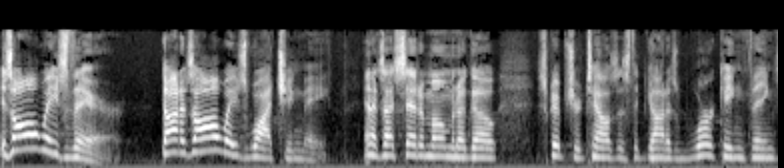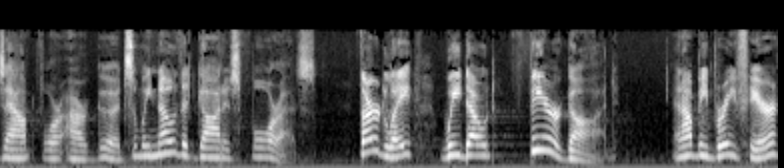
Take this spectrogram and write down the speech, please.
is always there. God is always watching me. And as I said a moment ago, Scripture tells us that God is working things out for our good. So we know that God is for us. Thirdly, we don't fear God. And I'll be brief here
